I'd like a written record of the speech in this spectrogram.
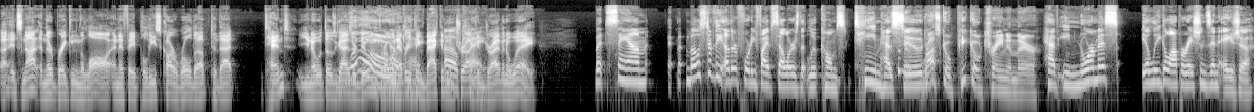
Uh, it's not, and they're breaking the law. And if a police car rolled up to that tent, you know what those guys are doing? Throwing Okay. everything back in the truck and driving away. But Sam, most of the other 45 sellers that Luke Combs' team has sued Roscoe Pico train in there. have enormous illegal operations in Asia,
